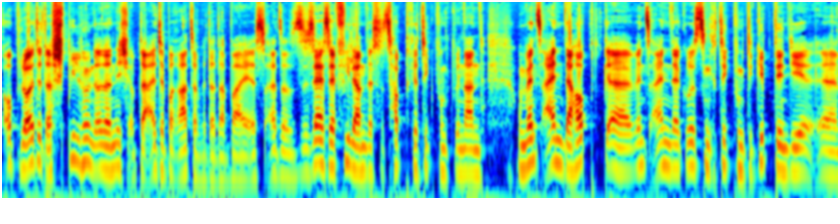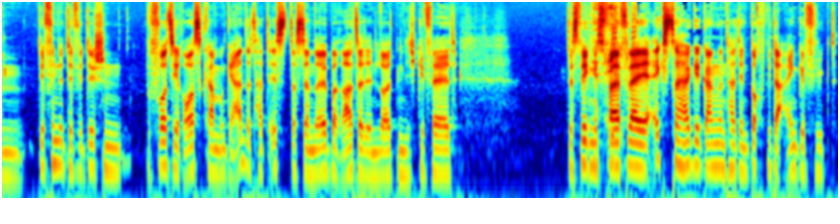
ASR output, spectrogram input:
ob Leute das Spiel holen oder nicht, ob der alte Berater wieder dabei ist. Also sehr, sehr viele haben das als Hauptkritikpunkt benannt. Und wenn es einen der Haupt, äh, wenn es einen der größten Kritikpunkte gibt, den die ähm, Definitive Edition, bevor sie rauskam und geerntet hat, ist, dass der neue Berater den Leuten nicht gefällt. Deswegen ist Firefly ja extra hergegangen und hat ihn doch wieder eingefügt.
